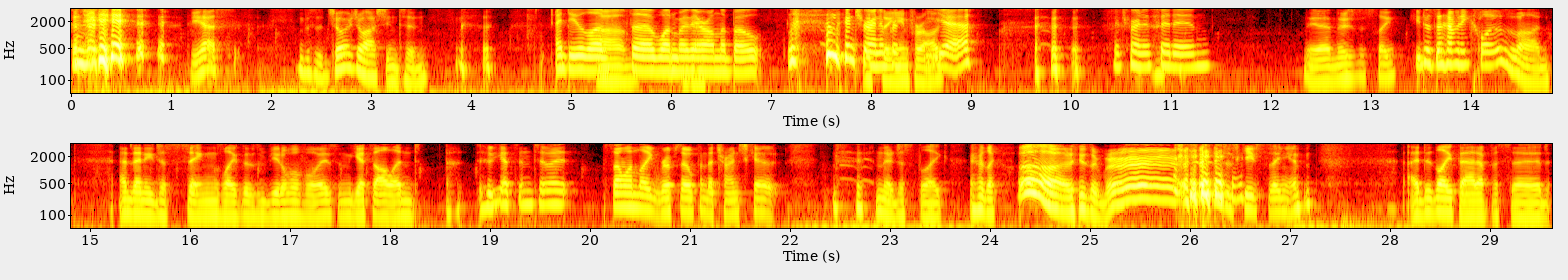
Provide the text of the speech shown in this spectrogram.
Yes. This is george washington. I do love Um, the one where they're on the boat. they're trying to singing frogs? Yeah, they're trying to fit in. yeah and there's just like he doesn't have any clothes on. And then he just sings like this beautiful voice and gets all in who gets into it someone like rips open the trench coat and they're just like everyone's like oh and he's like just keeps singing. I did like that episode.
